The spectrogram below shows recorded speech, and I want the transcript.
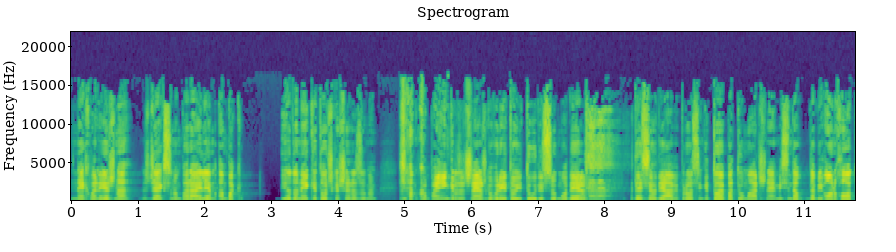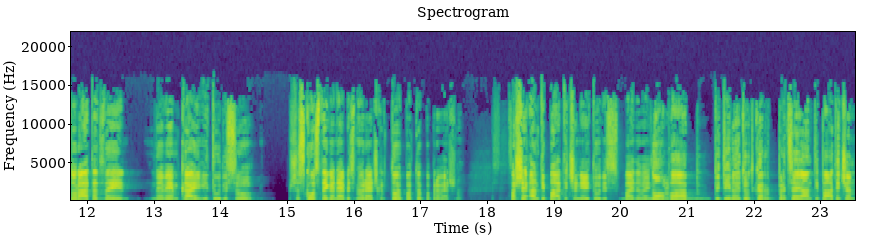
nehvaležna z Jacksonom in Rajljem, ampak jo do neke točke še razumem. Sam, ko pa enkrat začneš govoriti o tudi so model, da se odjavi, prosim, ker to je pa tu mačne. Mislim, da, da bi on hotel ratati zdaj, ne vem kaj, in tudi so, še skozi tega ne bi smel reči, ker to je pa, to je pa preveč. Pa še antipatičen je tudi, by the way. No, cool. pa Pitino je tudi kar precej antipatičen.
